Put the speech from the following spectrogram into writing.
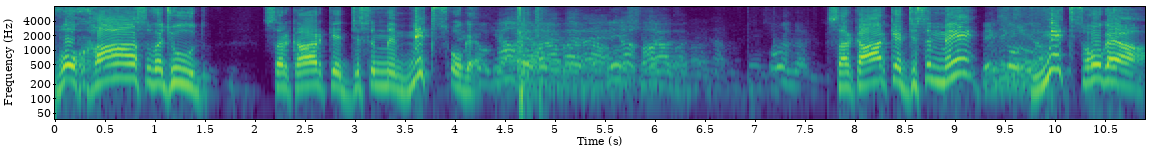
وہ خاص وجود سرکار کے جسم میں مکس ہو گیا۔ سرکار کے جسم میں مکس ہو گیا۔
